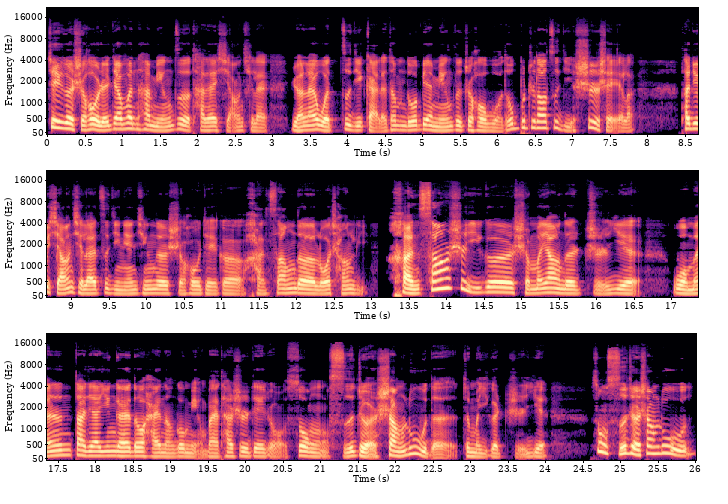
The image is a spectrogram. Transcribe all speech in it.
这个时候，人家问他名字，他才想起来，原来我自己改了这么多遍名字之后，我都不知道自己是谁了。他就想起来自己年轻的时候，这个喊丧的罗长礼。喊丧是一个什么样的职业？我们大家应该都还能够明白，他是这种送死者上路的这么一个职业。送死者上路。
